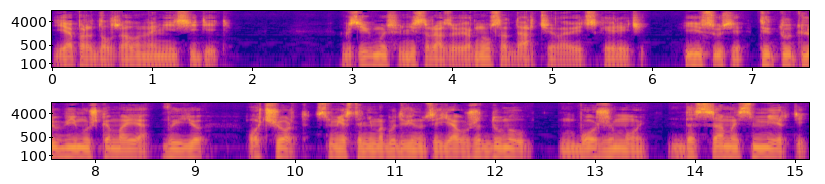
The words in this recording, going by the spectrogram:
Я продолжала на ней сидеть. К Зигмусу не сразу вернулся дар человеческой речи. «Иисусе, ты тут, любимушка моя! Вы ее...» «О, черт! С места не могу двинуться! Я уже думал... Боже мой! До самой смерти!»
